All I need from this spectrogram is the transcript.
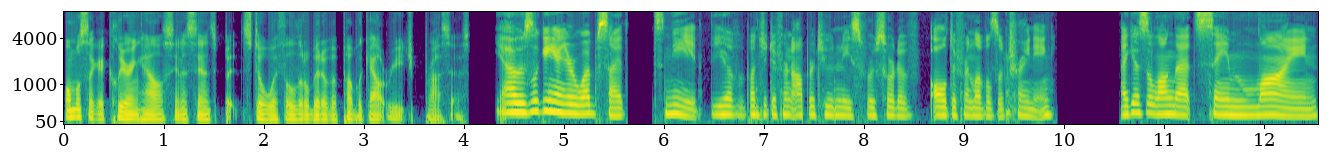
almost like a clearinghouse in a sense, but still with a little bit of a public outreach process. Yeah, I was looking at your website. It's neat. You have a bunch of different opportunities for sort of all different levels of training. I guess along that same line,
